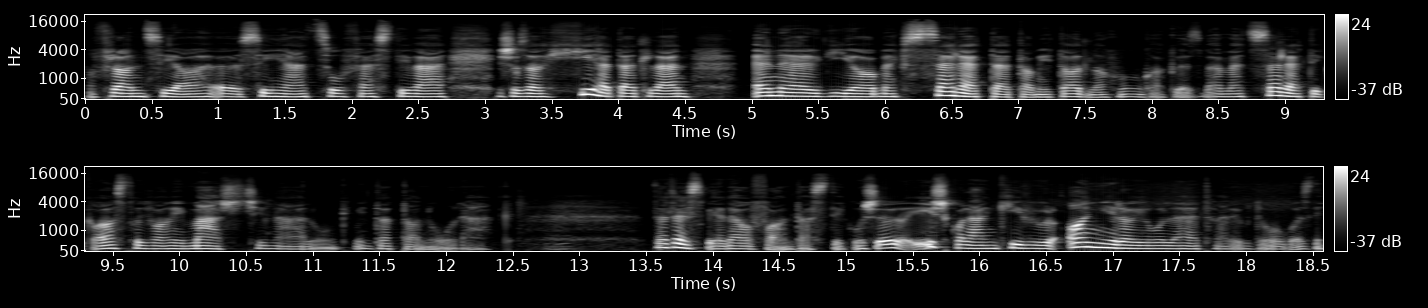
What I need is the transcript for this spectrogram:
a francia színjátszó fesztivál, és az a hihetetlen energia, meg szeretet, amit adnak munka közben, mert szeretik azt, hogy valami más csinálunk, mint a tanórák. Tehát ez például fantasztikus. Iskolán kívül annyira jól lehet velük dolgozni.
